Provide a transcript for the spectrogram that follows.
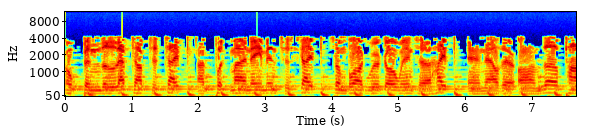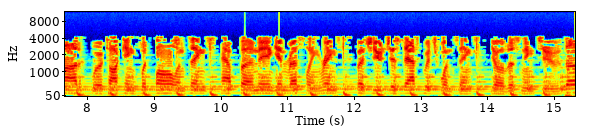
Open the laptop to type. I put my name into Skype. Some blog we're going to hype. And now they're on the pod. We're talking football and things happening in wrestling rings. But you just ask which one sings. You're listening to the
